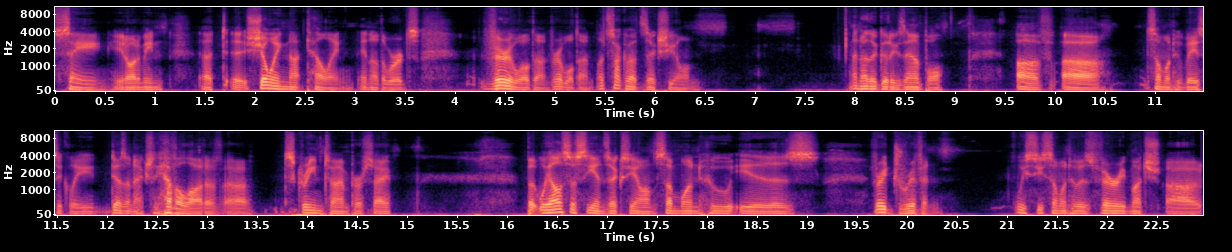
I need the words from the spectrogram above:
saying. You know what I mean? Uh, t- uh, showing, not telling. In other words, very well done. Very well done. Let's talk about Zexion. Another good example of uh, someone who basically doesn't actually have a lot of uh, screen time per se. But we also see in Zexion someone who is very driven. We see someone who is very much uh,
